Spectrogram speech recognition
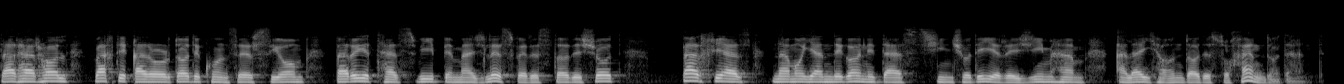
در هر حال وقتی قرارداد کنسرسیوم برای تصویب به مجلس فرستاده شد برخی از نمایندگان دستچین شده رژیم هم علیه آن داده سخن دادند.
